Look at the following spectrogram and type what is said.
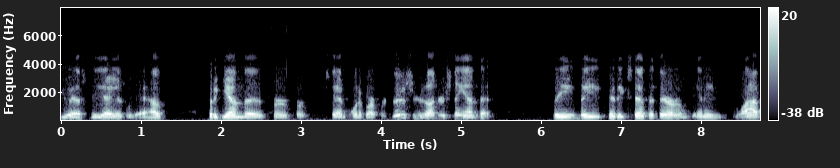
USDA as we have. But again, the for, for standpoint of our producers, understand that the the to the extent that there are any live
